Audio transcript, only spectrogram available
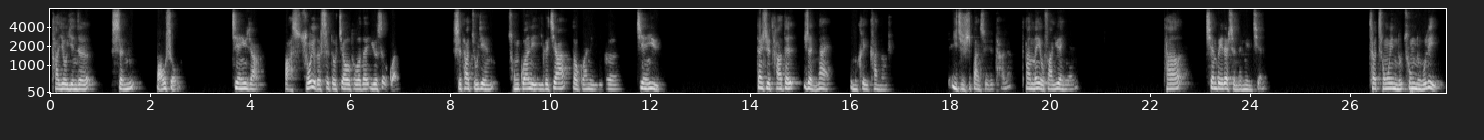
他又因着神保守监狱长。把所有的事都交托在约瑟管，使他逐渐从管理一个家到管理一个监狱。但是他的忍耐，我们可以看到，一直是伴随着他的。他没有发怨言，他谦卑在神的面前，他成为奴从奴隶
